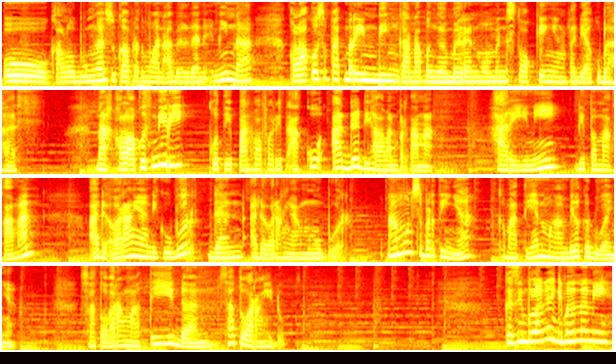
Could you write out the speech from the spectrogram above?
Oh, kalau Bunga suka pertemuan Abel dan Emina, kalau aku sempat merinding karena penggambaran momen stalking yang tadi aku bahas. Nah, kalau aku sendiri, kutipan favorit aku ada di halaman pertama. Hari ini, di pemakaman, ada orang yang dikubur dan ada orang yang mengubur. Namun sepertinya, kematian mengambil keduanya. Satu orang mati dan satu orang hidup. Kesimpulannya gimana nih?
